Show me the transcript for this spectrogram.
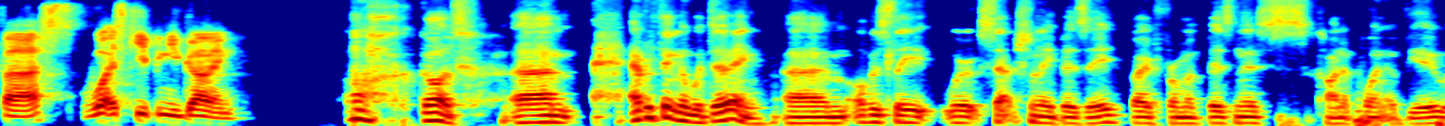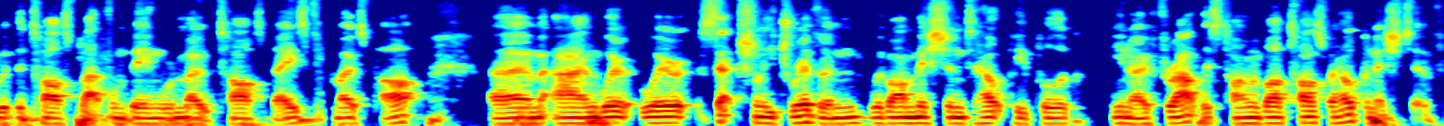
First, what is keeping you going? Oh God, um, everything that we're doing. Um, obviously, we're exceptionally busy, both from a business kind of point of view, with the task platform being remote task based for the most part, um, and we're we're exceptionally driven with our mission to help people, you know, throughout this time of our Task for Help initiative.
